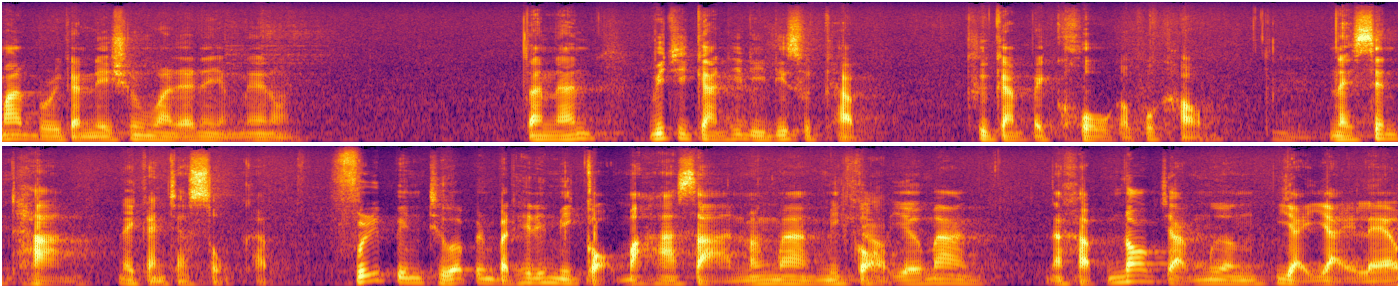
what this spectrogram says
มารถบริการ nationwide ได้อย่างแน่นอน ดังนั้นวิธีการที่ดีที่สุดครับ คือการไป co กับพวกเขาในเส้นทางในการจัดส่งครับฟิลิปปินส์ถือว่าเป็นประเทศที่มีเกาะมหาศาลมาก ๆ มีเกาะครับเยอะมากนะครับนอกจากเมืองใหญ่ ๆ แล้ว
